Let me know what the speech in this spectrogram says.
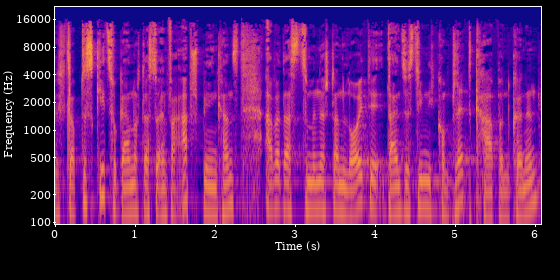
ich glaube, das geht sogar noch, dass du einfach abspielen kannst, aber dass zumindest dann Leute dein System nicht komplett kapern können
